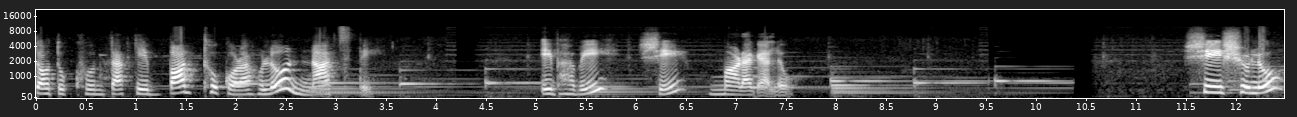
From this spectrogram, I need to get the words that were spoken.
ততক্ষণ তাকে বাধ্য করা হলো নাচতে। এভাবেই সে মারা গেল। শেষ হলো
